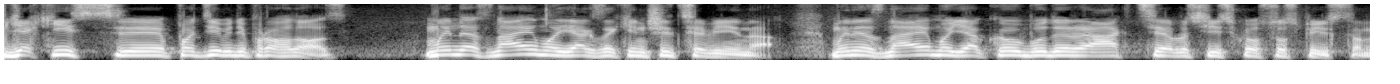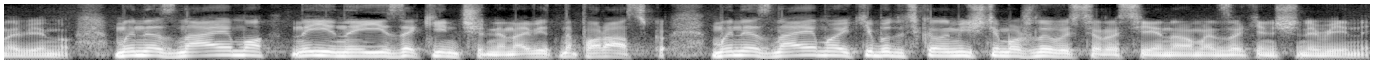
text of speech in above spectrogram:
якісь е, подібні прогнози. Ми не знаємо, як закінчиться війна. Ми не знаємо, якою буде реакція російського суспільства на війну. Ми не знаємо і на її закінчення, навіть на поразку. Ми не знаємо, які будуть економічні можливості Росії на момент закінчення війни.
